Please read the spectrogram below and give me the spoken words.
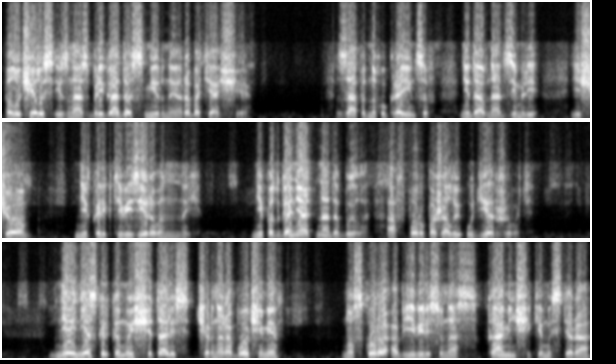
Получилась из нас бригада смирная, работящая. Западных украинцев, недавно от земли, еще не коллективизированной, не подгонять надо было, а впору, пожалуй, удерживать. Дней несколько мы считались чернорабочими, но скоро объявились у нас каменщики-мастера,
